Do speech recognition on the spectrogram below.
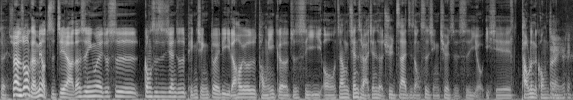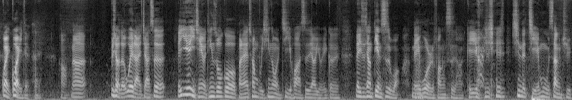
对，虽然说可能没有直接啦，但是因为就是公司之间就是平行对立，然后又是同一个就是 CEO，这样牵扯来牵扯去，在这种事情确实是有一些讨论的空间，有点怪怪的。好，那不晓得未来假设。诶，因为以前有听说过，本来川普心中有计划是要有一个类似像电视网啊、network 的方式啊，可以有一些 新的节目上去。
